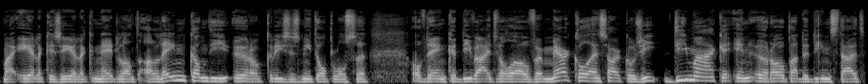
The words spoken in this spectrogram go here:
Maar eerlijk is eerlijk, Nederland alleen kan die eurocrisis niet oplossen. Of denken, die waait wel over. Merkel en Sarkozy, die maken in Europa de dienst uit.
